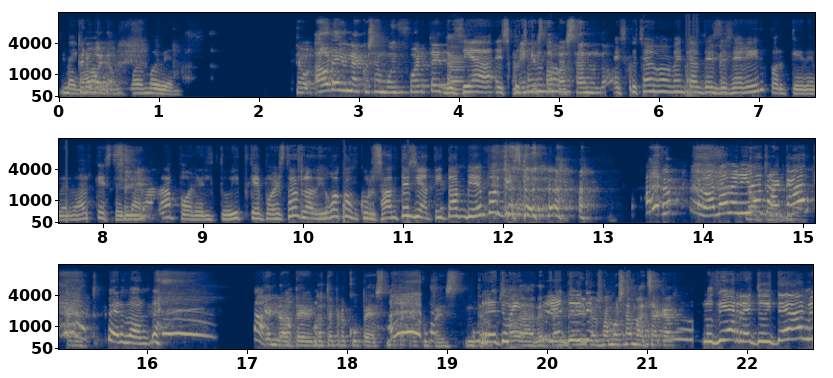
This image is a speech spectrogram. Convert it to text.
Venga, Pero vale, bueno, pues muy bien. Ahora hay una cosa muy fuerte Lucía, que escúchame está pasando. escúchame un momento antes de seguir, porque de verdad que estoy Sí. cagada por el tuit que he puesto, os lo digo a concursantes y a ti también, porque es que me van a venir a No, atracar. no, pero- Perdón. que no, te, no te preocupes, no te preocupes. No te- Retweet- nada, depende, retweet- nos vamos a machacar. Lucía, retuiteame.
